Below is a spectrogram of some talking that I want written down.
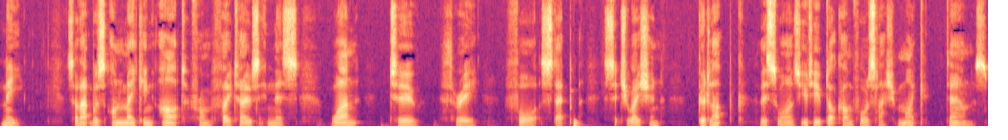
me. So that was on making art from photos in this one, two, three, four step situation. Good luck. This was youtube.com forward slash Mike Downes.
